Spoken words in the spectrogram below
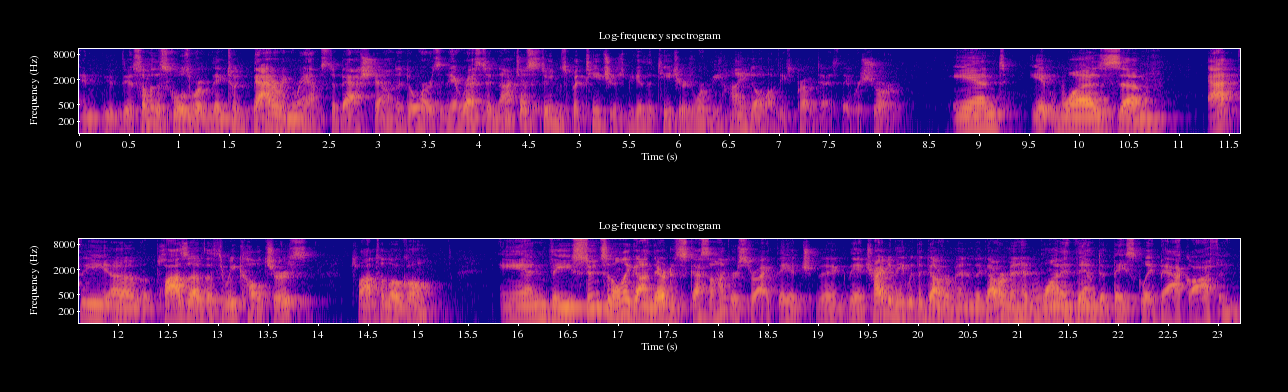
And some of the schools were, they took battering rams to bash down the doors, and they arrested not just students, but teachers, because the teachers were behind all of these protests, they were sure. And it was um, at the, uh, Plaza of the Three Cultures, Tlatelolco, and the students had only gone there to discuss a hunger strike. They had, they, had tried to meet with the government, and the government had wanted them to basically back off and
